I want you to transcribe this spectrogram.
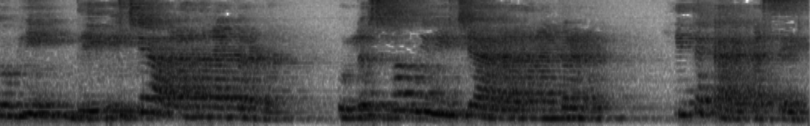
तुम्ही देवीची आराधना करणं कुलस्वामिनीची आराधना करणं हितकारक असेल.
